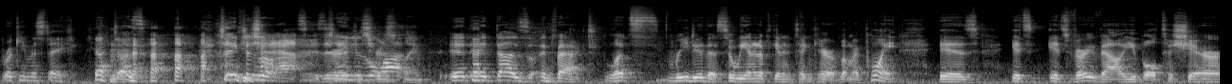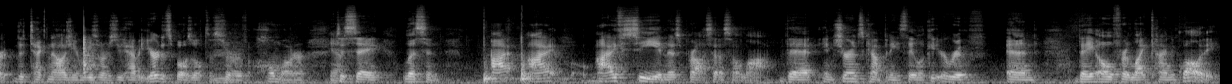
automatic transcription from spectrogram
"Rookie mistake. Yeah, it does. changes You should a- ask, is there an changes a insurance lot. claim? It, it does. In fact, let's redo this. So we ended up getting it taken care of. But my point is, it's it's very valuable to share the technology and resources you have at your disposal to mm-hmm. serve a homeowner Yeah. to say, listen, I, I I see in this process a lot that insurance companies they look at your roof and they owe for like kind of quality.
